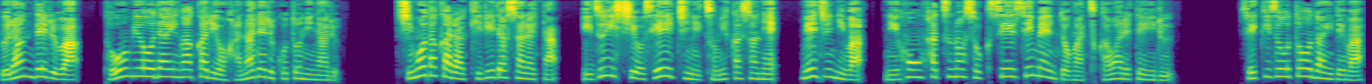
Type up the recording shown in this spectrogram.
ブランデルは東明大係を離れることになる。下田から切り出された伊豆石を聖地に積み重ね、目地には日本初の促成セメントが使われている。石像灯台では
